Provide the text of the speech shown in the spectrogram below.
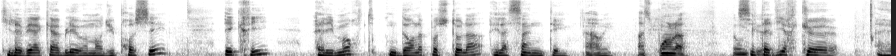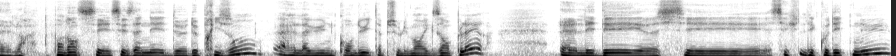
qui l'avait accablé au moment du procès, écrit elle est morte dans l'apostolat et la sainteté. Ah oui, à ce point-là. C'est-à-dire que euh, pendant ces, années de, prison, elle a eu une conduite absolument exemplaire. Elle aidait euh, ses, les co-détenus.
